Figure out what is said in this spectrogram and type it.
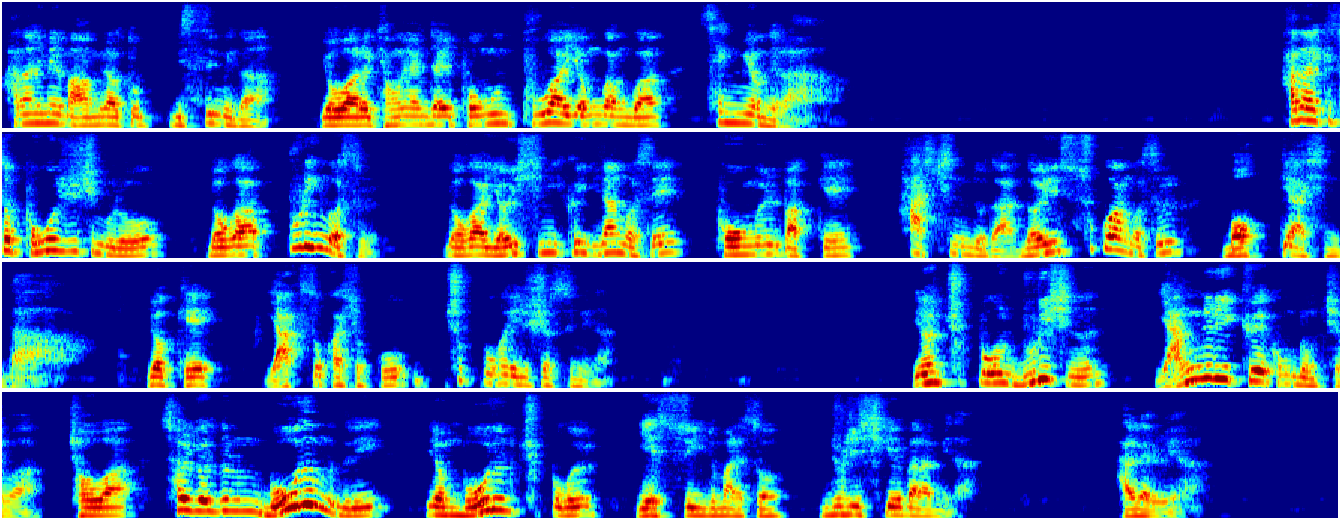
하나님의 마음이라고 또 믿습니다. 여호와를 경외한 자의 봉은 부와 영광과 생명이라. 하나님께서 복을 주심으로 너가 뿌린 것을 너가 열심히 그 일한 것에 봉을 받게 하신도다. 너희 수고한 것을 먹게 하신다. 이렇게 약속하셨고 축복해 주셨습니다. 이런 축복을 누리시는 양누리 교회 공동체와 저와 설교 듣는 모든 분들이 이런 모든 축복을 예수 이름 안에서 누리시길 바랍니다. 할렐루야.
